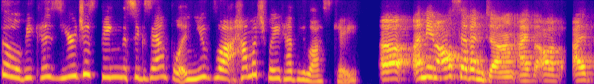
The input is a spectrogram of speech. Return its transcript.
though because you're just being this example and you've lost how much weight have you lost kate uh, i mean all said and done i've i've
